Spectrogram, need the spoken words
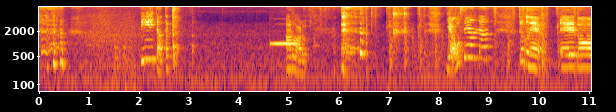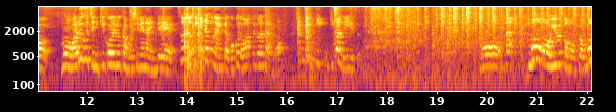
ピーってあったっけ？あるある。いや押せやんな。ちょっとねえーともう悪口に聞こえるかもしれないんでそういうの聞きたくない人はここで終わってくださいもう。聞聞かんでいいです。もうなもうもう言うと思う今日。もう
